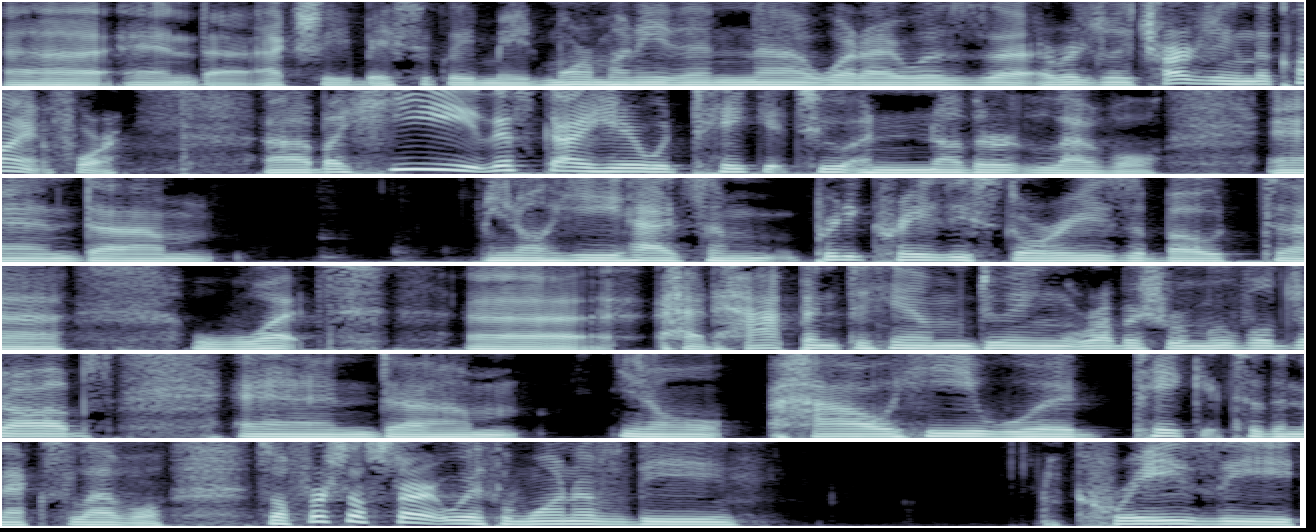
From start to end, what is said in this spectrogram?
uh, and uh, actually basically made more money than uh, what I was originally charging the client for. but he, this guy here, would take it to another level, and um, you know, he had some pretty crazy stories about uh, what uh, had happened to him doing rubbish removal jobs and, um, you know, how he would take it to the next level. So, first, I'll start with one of the crazy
